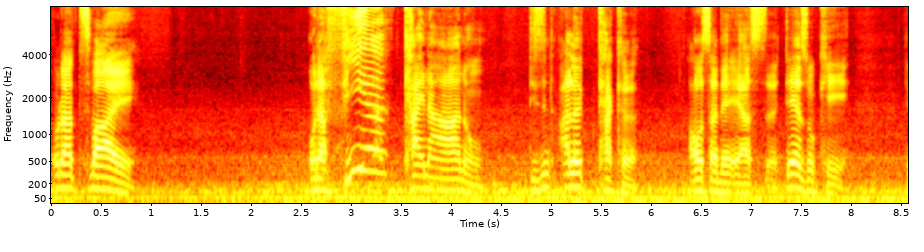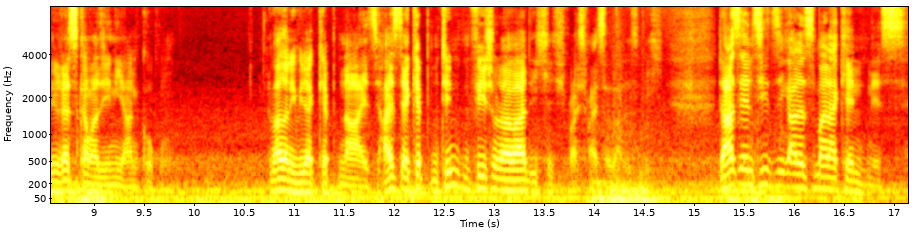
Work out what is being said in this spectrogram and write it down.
Oder 2. Oder 4? Keine Ahnung. Die sind alle kacke. Außer der erste. Der ist okay. Den Rest kann man sich nie angucken. Ich weiß auch nicht, wie der Captain heißt. Heißt der Captain Tintenfisch oder was? Ich, ich weiß, weiß das alles nicht. Das entzieht sich alles meiner Kenntnis.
